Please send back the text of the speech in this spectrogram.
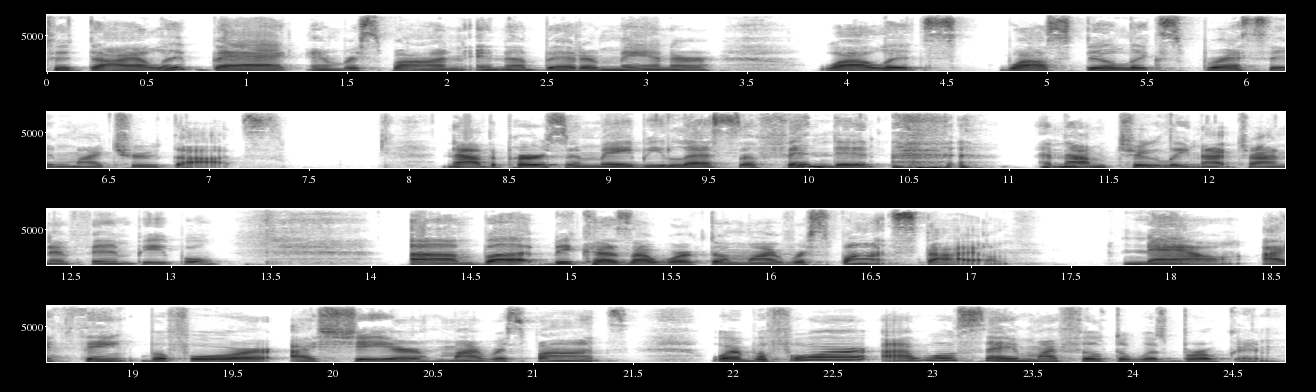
to dial it back and respond in a better manner while it's while still expressing my true thoughts. Now the person may be less offended, and I'm truly not trying to offend people. Um, but because I worked on my response style. Now, I think before I share my response, where before I will say my filter was broken.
